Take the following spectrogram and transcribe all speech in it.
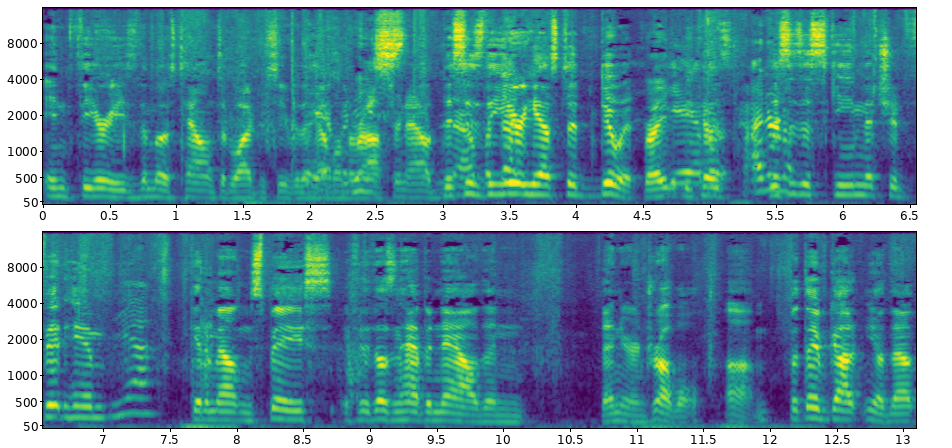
In theory, he's the most talented wide receiver they Yeah, have on the roster now. This no, is the that- year he has to do it, right? Yeah, because but I don't this know- is a scheme that should fit him. Yeah. Get him out in space. If it doesn't happen now, then then you're in trouble. Um, but they've got you know that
